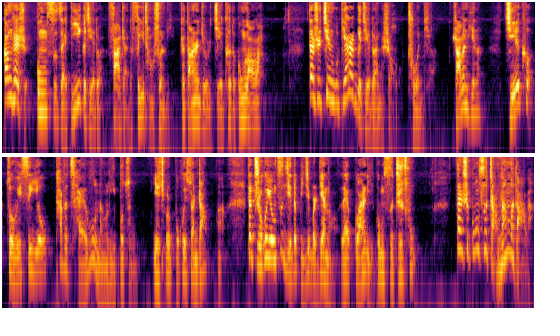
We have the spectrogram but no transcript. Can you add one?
刚开始公司在第一个阶段发展的非常顺利，这当然就是杰克的功劳了。但是进入第二个阶段的时候出问题了，啥问题呢？杰克作为 CEO，他的财务能力不足。也就是不会算账啊，他只会用自己的笔记本电脑来管理公司支出，但是公司长那么大了，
